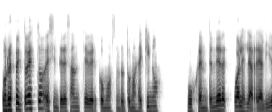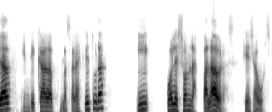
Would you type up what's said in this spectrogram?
Con respecto a esto, es interesante ver cómo Santo Tomás de Aquino busca entender cuál es la realidad indicada por la Sagrada Escritura y cuáles son las palabras que ella usa.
